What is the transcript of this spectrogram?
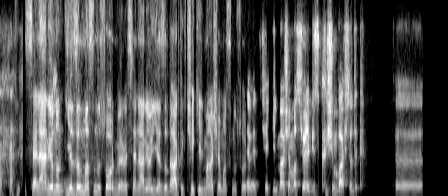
Senaryonun yazılmasını sormuyorum. Senaryo yazıldı artık çekilme aşamasını soruyorum. Evet, çekilme aşaması şöyle. Biz kışın başladık. Ee,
